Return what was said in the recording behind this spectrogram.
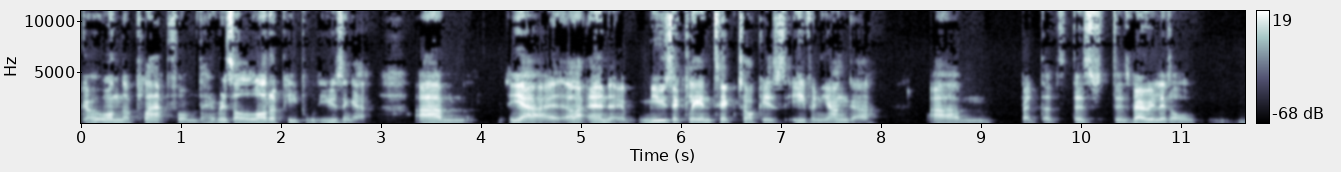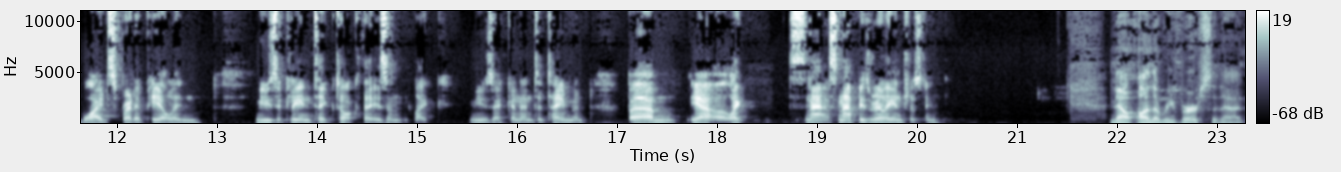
go on the platform. There is a lot of people using it. Um, yeah, and Musical.ly and TikTok is even younger. Um, but there's there's very little widespread appeal in Musical.ly in TikTok that isn't like music and entertainment. But um, yeah, like Snap Snap is really interesting. Now, on the reverse of that,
